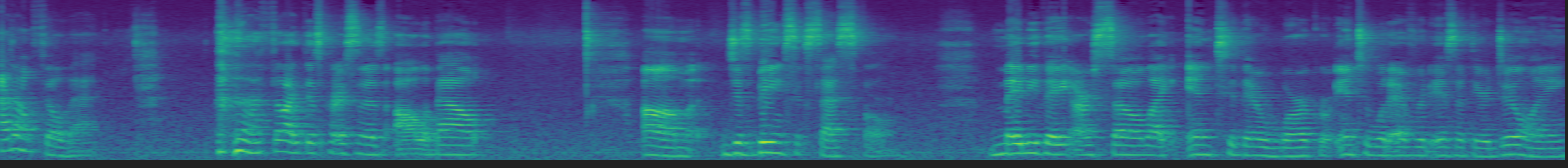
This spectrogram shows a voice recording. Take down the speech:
I don't feel that. I feel like this person is all about um, just being successful maybe they are so like into their work or into whatever it is that they're doing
